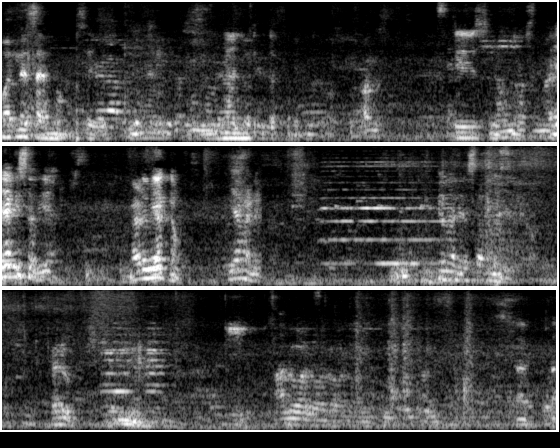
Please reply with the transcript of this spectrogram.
मधले साहेब या की सर या मॅडम या का या मॅडम हॅलो आलो आलो आलो आता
